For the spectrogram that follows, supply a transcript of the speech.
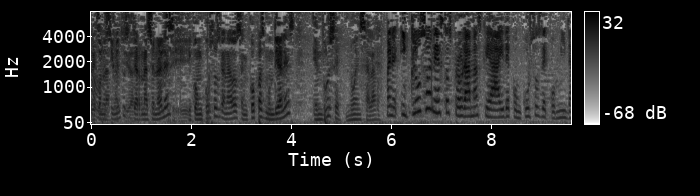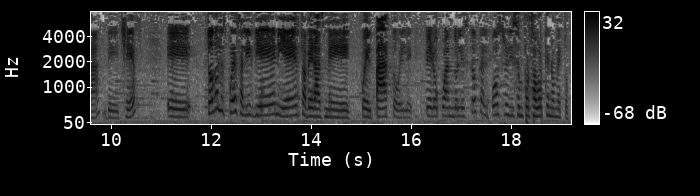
reconocimientos internacionales Sí. y concursos ganados en copas mundiales en dulce no en salada. Bueno, incluso en estos programas que hay de concursos de comida, de chef, eh, todo les puede salir bien y esto, a ver, hazme pues, el pato, el, pero cuando les toca el postre dicen, por favor, que no me toque.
